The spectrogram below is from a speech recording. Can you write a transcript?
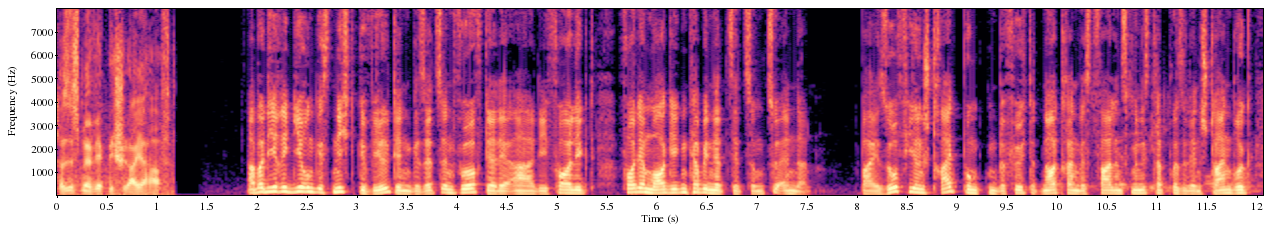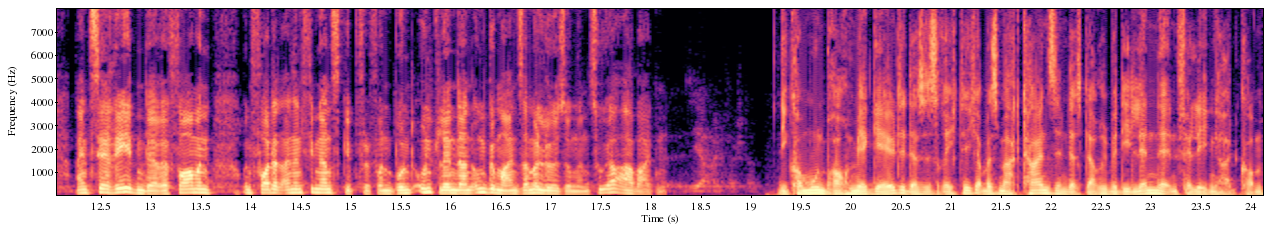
das ist mir wirklich schleierhaft. Aber die Regierung ist nicht gewillt, den Gesetzentwurf, der der ARD vorliegt, vor der morgigen Kabinettssitzung zu ändern. Bei so vielen Streitpunkten befürchtet Nordrhein-Westfalens Ministerpräsident Steinbrück ein Zerreden der Reformen und fordert einen Finanzgipfel von Bund und Ländern, um gemeinsame Lösungen zu erarbeiten. Die Kommunen brauchen mehr Geld, das ist richtig, aber es macht keinen Sinn, dass darüber die Länder in Verlegenheit kommen.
